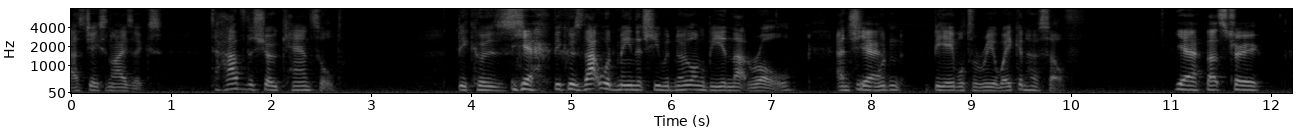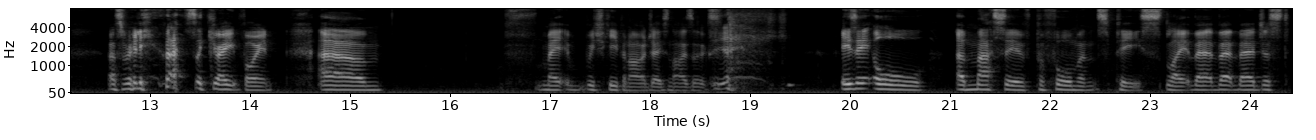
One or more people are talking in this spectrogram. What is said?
as Jason Isaacs to have the show cancelled because Yeah. because that would mean that she would no longer be in that role and she Yeah. wouldn't be able to reawaken herself. Yeah, that's true. That's really that's a great point. Um, may, we should keep an eye on Jason Isaacs. Yeah. Is it all a massive performance piece? Like they're they're, they're just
